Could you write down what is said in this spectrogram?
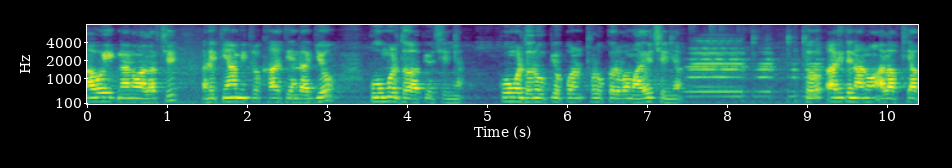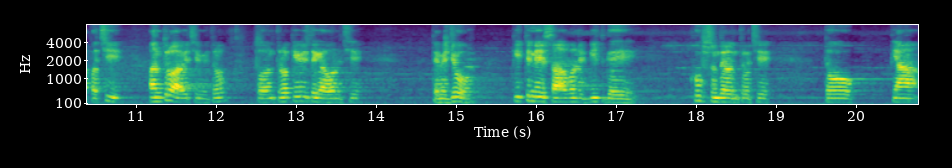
આવો એક નાનો આલાપ છે. અને ત્યાં મિત્રો ખાસ ધ્યાન રાખજો કોમળ ધ આપ્યો છે અહીંયા. કોમળ ધનો ઉપયોગ પણ થોડો કરવામાં આવ્યો છે અહીંયા. તો આ રીતે નાનો આલાપ થયા પછી અંતરો આવે છે મિત્રો. તો અંતરો કેવી રીતે ગાવાનો છે? તમે જો કિતને સાવન બીત ગયે. ખૂબ સુંદર અંતરો છે. તો ત્યાં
